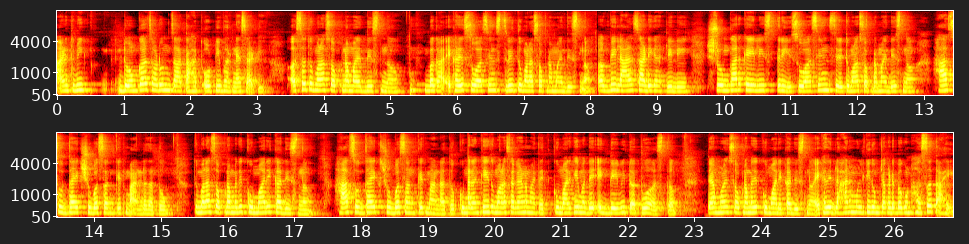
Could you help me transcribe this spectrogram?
आणि तुम्ही डोंगर चढून जात आहात ओटी भरण्यासाठी. असं तुम्हाला स्वप्नामध्ये दिसणं. बघा एखादी सुवासीन स्त्री तुम्हाला स्वप्नामध्ये दिसणं. अगदी लाल साडी घातलेली शृंगार केलेली स्त्री सुवासीन स्त्री तुम्हाला स्वप्नामध्ये दिसणं. हा सुद्धा एक शुभ संकेत मानला जातो. तुम्हाला स्वप्नामध्ये कुमारिका दिसणं. हा सुद्धा एक शुभ संकेत मानला जातो. कारण की तुम्हाला सगळ्यांना माहीत आहे कुमारिकेमध्ये एक देवी तत्व असतं. त्यामुळे स्वप्नामध्ये कुमारिका दिसणं एखादी लहान मुलगी तुमच्याकडे बघून हसत आहे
